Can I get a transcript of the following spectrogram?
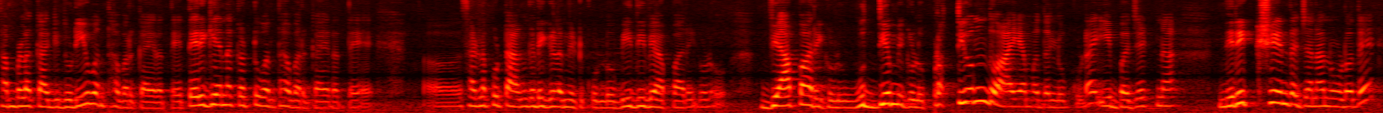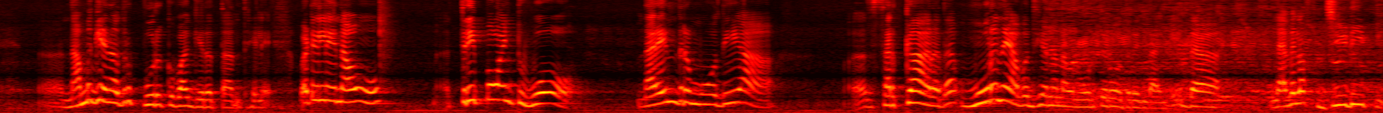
ಸಂಬಳಕ್ಕಾಗಿ ದುಡಿಯುವಂಥ ವರ್ಗ ಇರುತ್ತೆ, ತೆರಿಗೆಯನ್ನು ಕಟ್ಟುವಂಥ ವರ್ಗ ಇರುತ್ತೆ. ಸಣ್ಣ ಪುಟ್ಟ ಅಂಗಡಿಗಳನ್ನು ಇಟ್ಕೊಂಡು, ಬೀದಿ ವ್ಯಾಪಾರಿಗಳು ವ್ಯಾಪಾರಿಗಳು, ಉದ್ಯಮಿಗಳು ಪ್ರತಿಯೊಂದು ಆಯಾಮದಲ್ಲೂ ಕೂಡ ಈ ಬಜೆಟ್ನ ನಿರೀಕ್ಷೆಯಿಂದ ಜನ ನೋಡೋದೇ ನಮಗೇನಾದರೂ ಪೂರಕವಾಗಿರುತ್ತಾ ಹೇಳಿ. ಬಟ್ ಇಲ್ಲಿ ನಾವು ತ್ರೀ ಪಾಯಿಂಟ್ ಓ ನರೇಂದ್ರ ಮೋದಿಯ ಸರ್ಕಾರದ ಮೂರನೇ ಅವಧಿಯನ್ನು ನಾವು ನೋಡ್ತಿರೋದ್ರಿಂದಾಗಿ, the level of G D P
